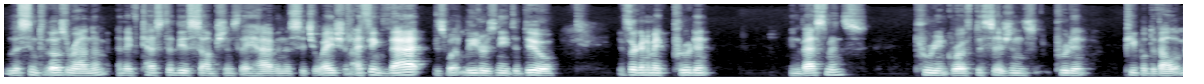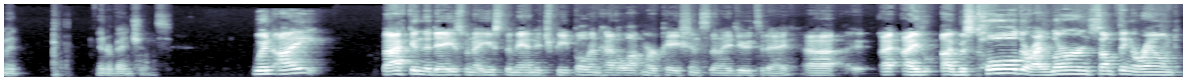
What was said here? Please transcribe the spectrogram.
listened to those around them and they've tested the assumptions they have in the situation. I think that is what leaders need to do if they're going to make prudent investments, prudent growth decisions, prudent people development interventions. When I back in the days when I used to manage people and had a lot more patience than I do today, uh, I, I, I was told or I learned something around,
